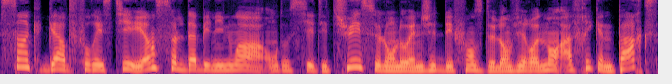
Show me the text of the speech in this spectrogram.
Cinq gardes forestiers et un soldat béninois ont aussi été tués selon l'ONG de défense de l'environnement African Parks.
